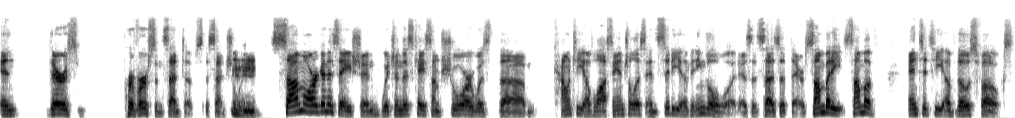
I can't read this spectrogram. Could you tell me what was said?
and there's perverse incentives essentially. Mm-hmm. Some organization, which in this case I'm sure was the county of Los Angeles and city of Inglewood, as it says it there, somebody, some of entity of those folks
